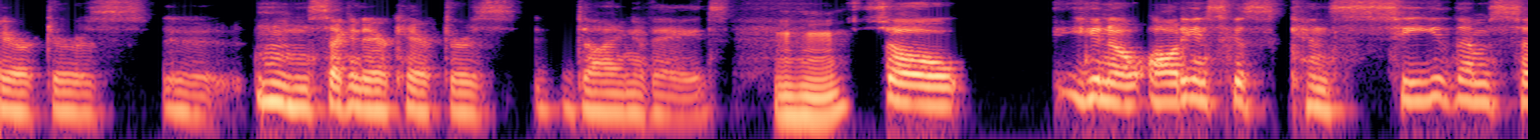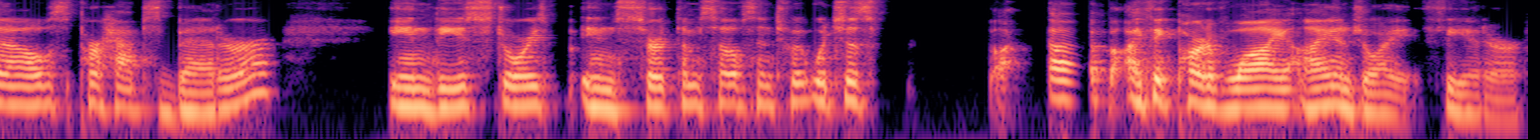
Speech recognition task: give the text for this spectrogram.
characters, uh, secondary characters, dying of AIDS. mhm. So you know, audiences can see themselves perhaps better in these stories, insert themselves into it, which is, uh, I think, part of why I enjoy theater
